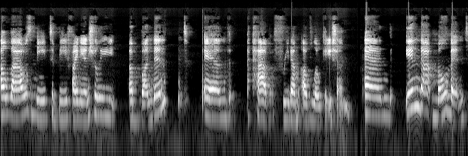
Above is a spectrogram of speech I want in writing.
allows me to be financially abundant and have freedom of location. And in that moment,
